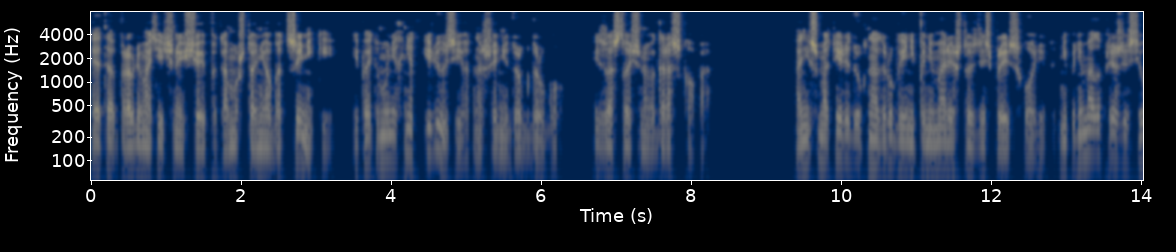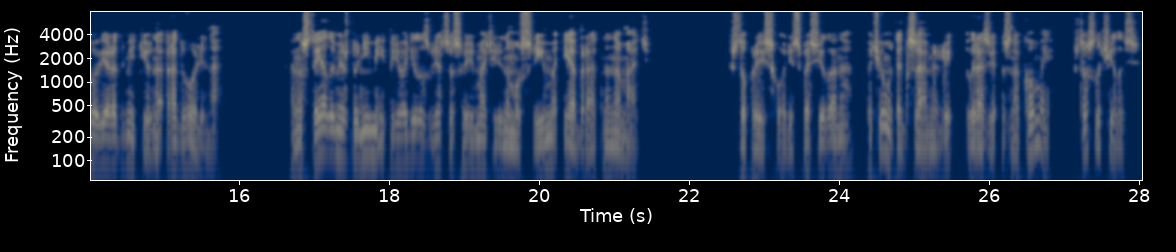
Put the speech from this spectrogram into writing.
Это проблематично еще и потому, что они оба циники, и поэтому у них нет иллюзий в отношении друг к другу из восточного гороскопа. Они смотрели друг на друга и не понимали, что здесь происходит. Не понимала прежде всего Вера Дмитриевна Радволина. Она стояла между ними и переводила взгляд со своей матери на Муслима и обратно на мать. «Что происходит?» — спросила она. «Почему так замерли? Вы разве знакомы? Что случилось?»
